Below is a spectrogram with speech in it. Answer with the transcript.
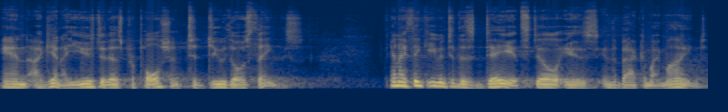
And again, I used it as propulsion to do those things. And I think even to this day, it still is in the back of my mind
